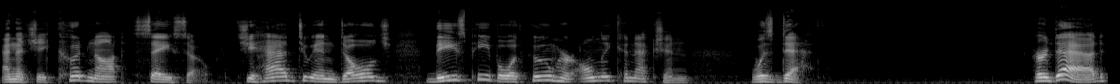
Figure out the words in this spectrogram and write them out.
and that she could not say so. She had to indulge these people with whom her only connection was death. Her dad,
